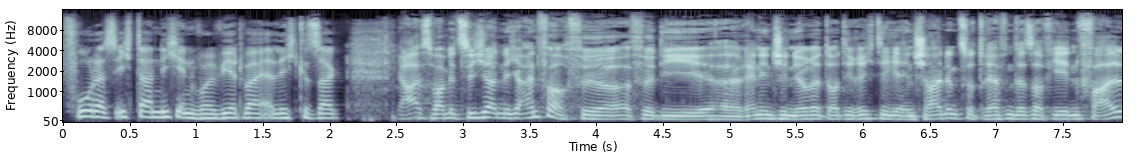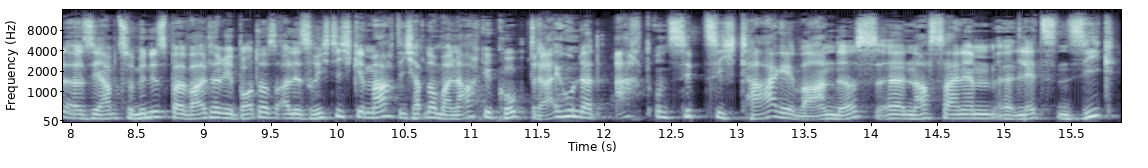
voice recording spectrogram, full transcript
froh, dass ich da nicht involviert war, ehrlich gesagt. Ja, es war mit Sicherheit nicht einfach für für die äh, Renningenieure dort die richtige Entscheidung zu treffen. Das auf jeden Fall. Äh, sie haben zumindest bei Valtteri Bottas alles richtig gemacht. Ich habe nochmal nachgeguckt. 378 Tage waren das äh, nach seinem äh, letzten Sieg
